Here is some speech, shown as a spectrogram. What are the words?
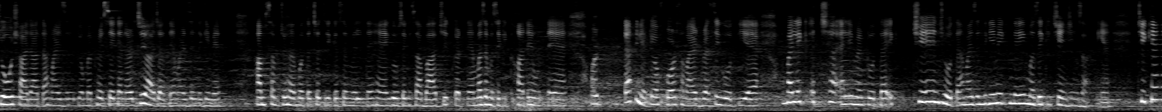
जोश आ जाता है हमारी ज़िंदगी में, फिर से एक एनर्जी आ जाती है हमारी ज़िंदगी में। हम सब जो है बहुत अच्छे तरीके से मिलते हैं, एक दूसरे के साथ बातचीत करते हैं मज़े मज़े के खाने होते हैं और डेफिनेटली ऑफ़ कोर्स हमारी ड्रेसिंग होती है, हमारे लिए एक अच्छा एलिमेंट होता है, एक चेंज होता है, हमारी ज़िंदगी में एक नई मज़े की चेंजिंग्स आती हैं। ठीक है?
